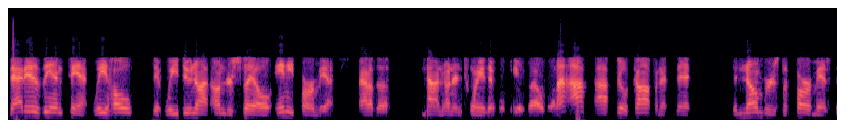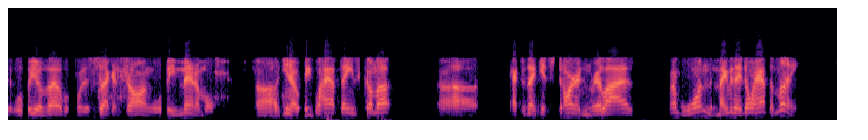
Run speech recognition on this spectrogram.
That is the intent. We hope that we do not undersell any permits out of the 920 that will be available. And I, I, I feel confident that the numbers of permits that will be available for the second drawing will be minimal. Uh, you know, people have things come up uh, after they get started and realize, number one, that maybe they don't have the money.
